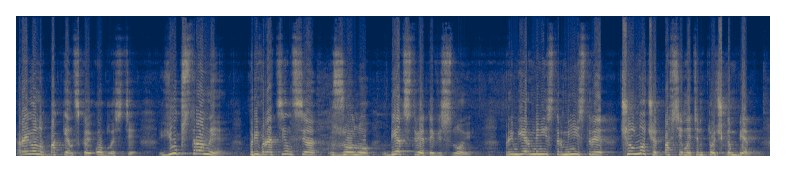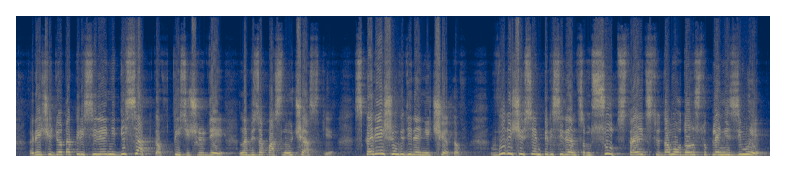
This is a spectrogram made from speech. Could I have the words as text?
районах Бакенской области. Юг страны превратился в зону бедствия этой весной. Премьер-министр, министры челночат по всем этим точкам бед. Речь идет о переселении десятков тысяч людей на безопасные участки, скорейшем выделении чеков, выдаче всем переселенцам суд, строительстве домов до наступления зимы.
